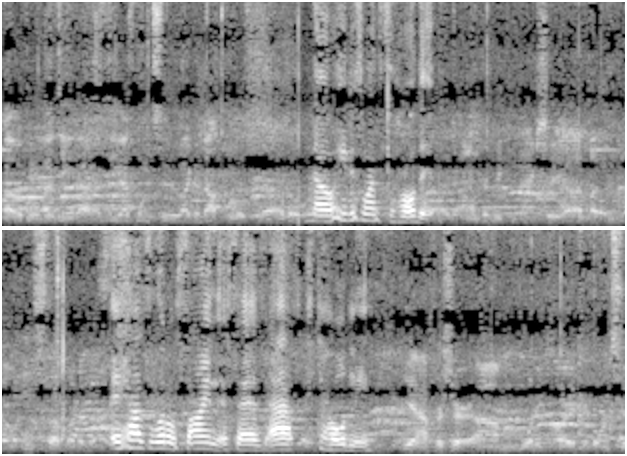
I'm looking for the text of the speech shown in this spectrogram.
Oh, okay. Uh, do, you, uh, do you guys want to like adopt the lizard? or- No, he just wants to hold it. I don't think we can actually uh, let him hold and stuff otherwise. It has a little sign that says "Ask to hold me." Yeah, for sure. Um, what do you call it? If you're going to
